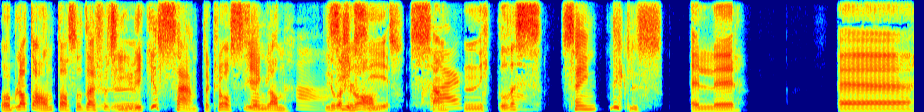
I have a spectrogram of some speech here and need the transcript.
Og blant annet, altså, derfor sier de ikke Santa Claus i England. De sier noe annet. St. Nicholas. St. Nicholas. Eller eh,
